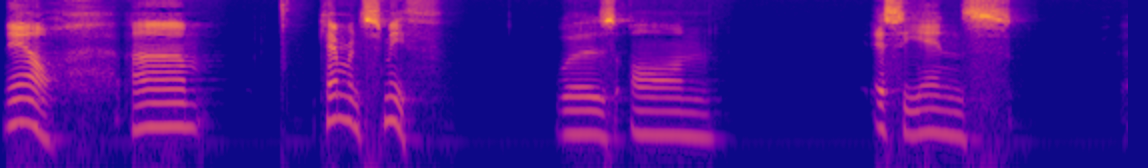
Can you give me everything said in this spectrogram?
Now, um, Cameron Smith was on SEN's uh,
